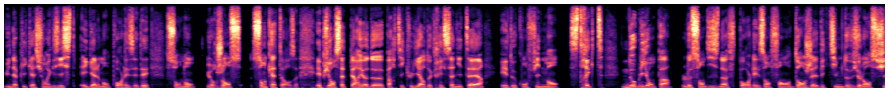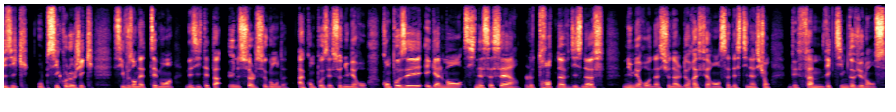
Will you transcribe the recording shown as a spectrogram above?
Une application existe également pour les aider. Son nom, Urgence 114. Et puis en cette période particulière de crise sanitaire et de confinement strict, n'oublions pas le 119 pour les enfants en danger, victimes de violences physiques ou psychologiques. Si vous en êtes témoin, n'hésitez pas une seule seconde à composer ce numéro. Composez également, si nécessaire, le 3919, numéro national de référence à destination des femmes victimes de violences,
